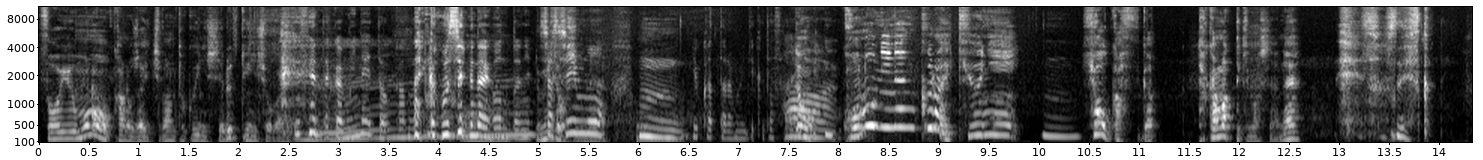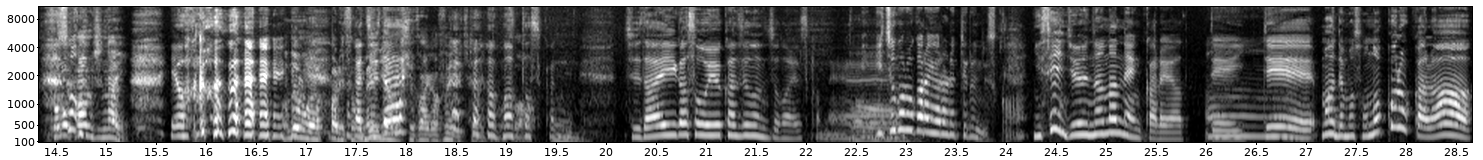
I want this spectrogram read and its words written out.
そういうものを彼女は一番得意にしてるっていう印象がありますね。だから見ないとわかんないかもしれないうん本当にね写真も、ううんん、よかったら見てください。でもはいこの2年くらい急にうん、評価が高まってきましたよね。そうですかね。その感じない？いやわかんない。でもやっぱりそのメディアの取材が増えてきたりとかさ。ま あ確かにうん時代がそういう感じなんじゃないですかね。いつ頃からやられてるんですか？2017年からやっていてまあでもその頃から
